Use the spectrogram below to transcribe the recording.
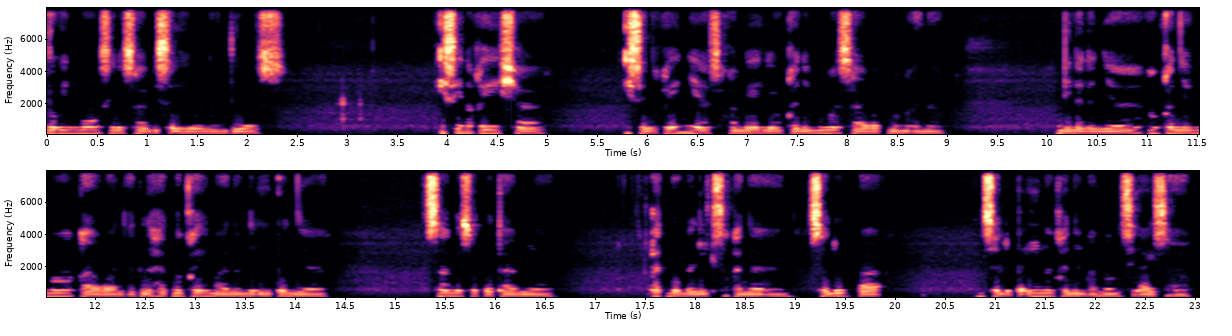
Gawin mo ang sinasabi sa iyo ng Diyos. Isinakay siya, isinakay niya sa kamelyo ang kanyang mga asawa at mga anak. Dinala niya ang kanyang mga kawan at lahat ng kayamanang naipon niya sa Mesopotamia at bumalik sa Kanaan, sa lupa, sa lupain ng kanyang amang si Isaac.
